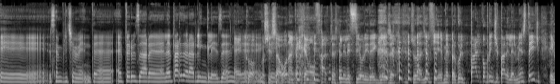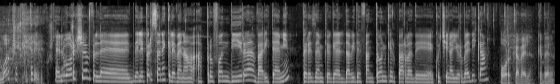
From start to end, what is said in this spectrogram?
e semplicemente è per usare è per adorare l'inglese ecco che... così saona anche perché abbiamo fatto le lezioni di inglese su Radio Fiemme per cui il palco principale è il main stage e il workshop che credo è il workshop le, delle persone che le vengono a approfondire vari temi per esempio che è il Davide Fanton che parla di cucina ayurvedica porca bella che bello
